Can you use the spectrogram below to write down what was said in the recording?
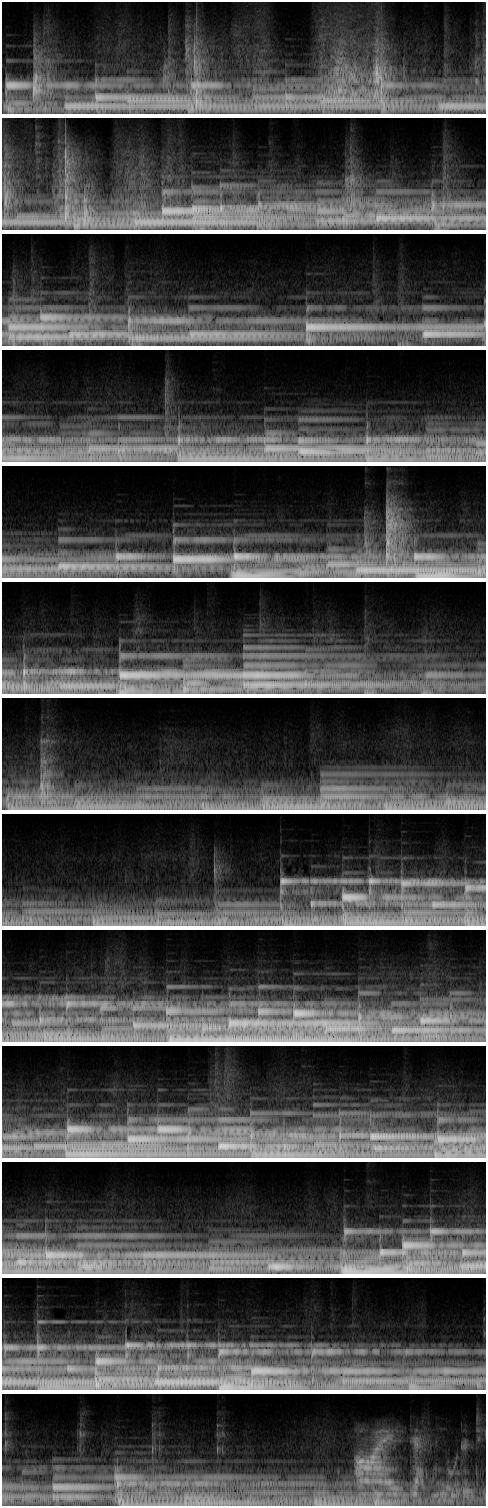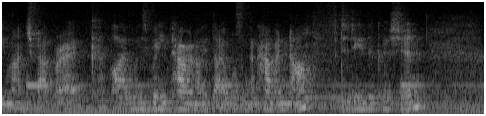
Was really paranoid that I wasn't going to have enough to do the cushion.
